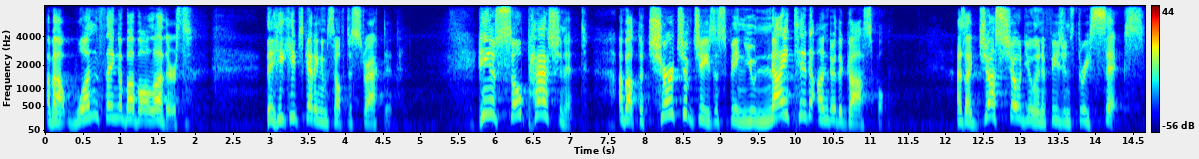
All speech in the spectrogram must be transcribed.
about one thing above all others that he keeps getting himself distracted. He is so passionate about the church of Jesus being united under the gospel. As I just showed you in Ephesians 3 6,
